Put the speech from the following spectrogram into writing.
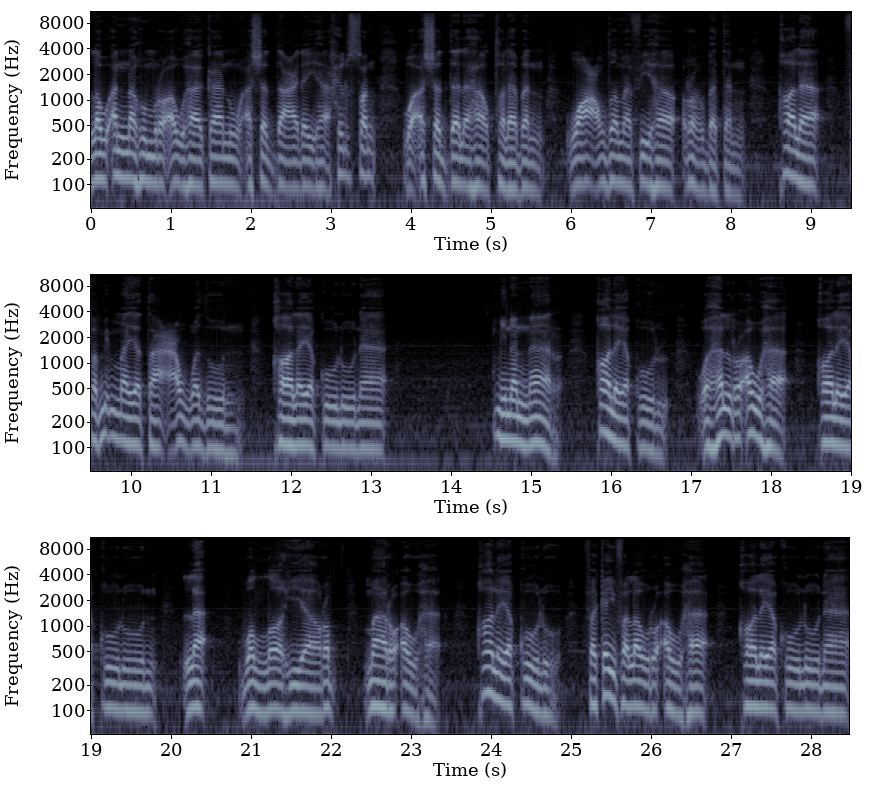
لو أنهم رأوها كانوا أشد عليها حرصا وأشد لها طلبا وأعظم فيها رغبة. قال فمما يتعوذون؟ قال يقولون من النار. قال يقول وهل رأوها؟ قال يقولون لا. والله يا رب ما رأوها. قال يقول فكيف لو رأوها؟ قال يقولون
